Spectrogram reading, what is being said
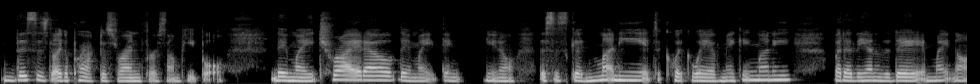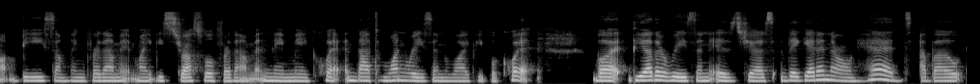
this is like a practice run for some people. They might try it out. They might think, you know, this is good money. It's a quick way of making money. But at the end of the day, it might not be something for them. It might be stressful for them and they may quit. And that's one reason why people quit. But the other reason is just they get in their own heads about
